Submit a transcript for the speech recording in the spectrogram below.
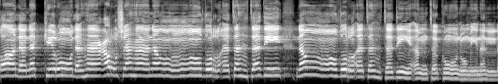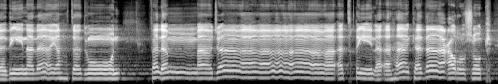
قال نكروا لها عرشها ننظر أتهتدي ننظر أتهتدي أم تكون من الذين لا يهتدون فلما جاءت قيل أهكذا عرشك ؟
